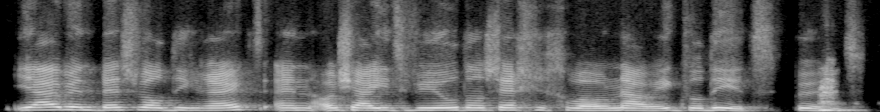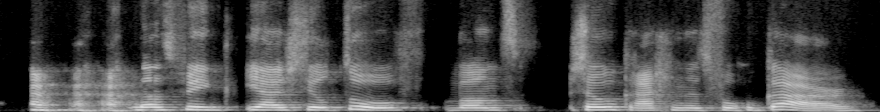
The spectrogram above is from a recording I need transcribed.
jij bent best wel direct. En als jij iets wil, dan zeg je gewoon, nou, ik wil dit. Punt. dat vind ik juist heel tof, want zo krijg je het voor elkaar.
